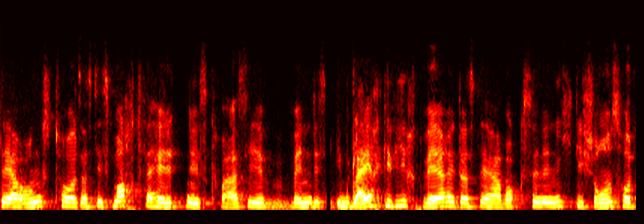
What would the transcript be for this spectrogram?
der Angst hat, dass das Machtverhältnis quasi, wenn das im Gleichgewicht wäre, dass der Erwachsene nicht die Chance hat,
